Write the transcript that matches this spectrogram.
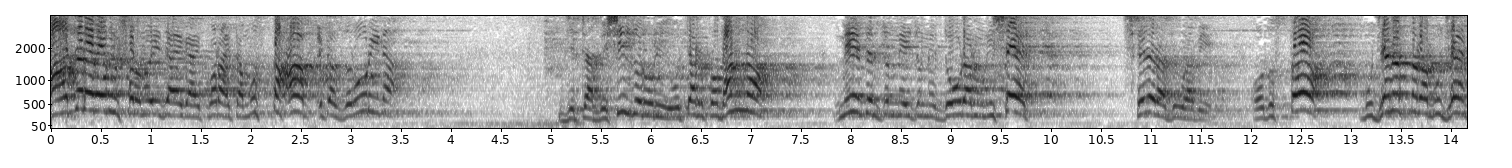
হাজারের অনুসরণ ওই জায়গায় করা, এটা মুস্তাহাব, এটা জরুরি না। যেটা বেশি জরুরি, ওটার প্রাধান্য মেয়েদের জন্য এই জন্য দৌড়ানো নিষেধ। ছেলেরা দৌড়াবে। ও দোস্ত, বুঝেন আপনারা, বুঝেন।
